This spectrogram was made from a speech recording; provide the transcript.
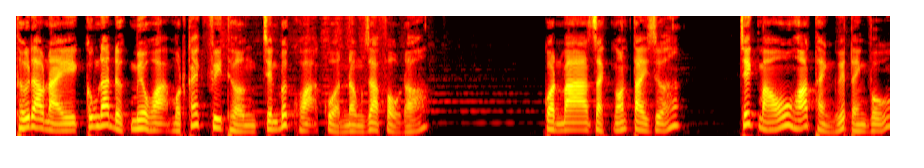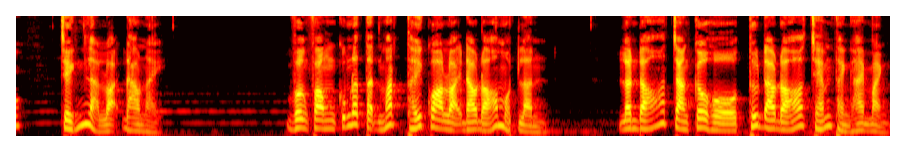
Thứ đao này cũng đã được miêu họa một cách phi thường trên bức họa của nồng gia phổ đó. Quần ma rạch ngón tay giữa, trích máu hóa thành huyết đánh vũ, chính là loại đao này. Vương Phong cũng đã tận mắt thấy qua loại đao đó một lần. Lần đó chàng cơ hồ thứ đao đó chém thành hai mảnh.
